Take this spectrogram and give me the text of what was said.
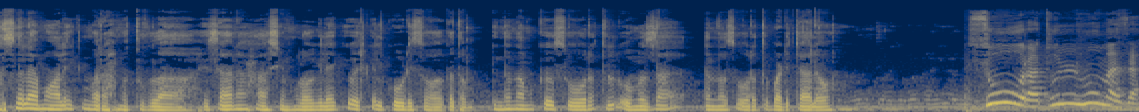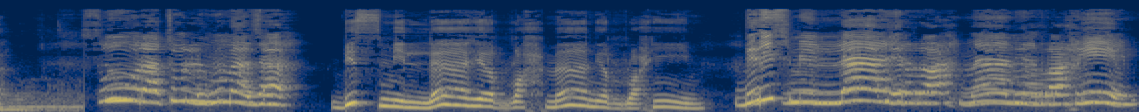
السلام عليكم ورحمة الله إسانا حاشم لوغيلك ورقل كودي سوغتم إننا نمك سورة الأمزة إن سورة بڑيچالو سورة الهمزة سورة الهمزة بسم الله الرحمن الرحيم بسم الله الرحمن الرحيم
